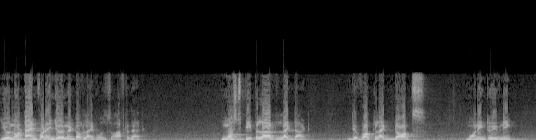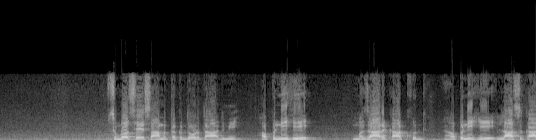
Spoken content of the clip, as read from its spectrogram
You have no time for enjoyment of life also after that. Most people are like that. They work like dogs morning to evening सुबह से शाम तक दौड़ता आदमी। अपनी ही मजार का खुद, अपनी ही लाश का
